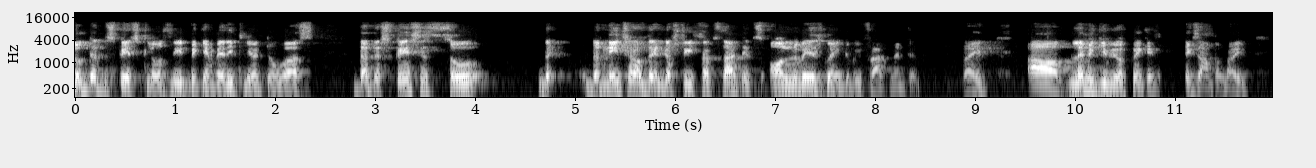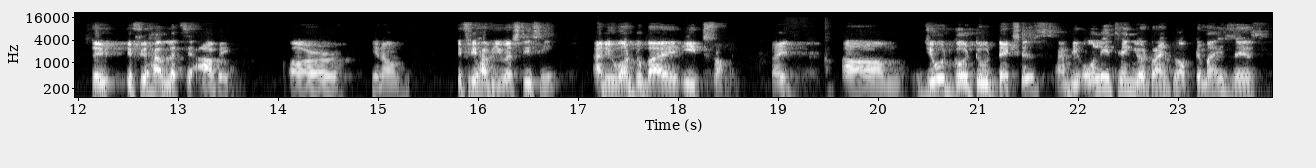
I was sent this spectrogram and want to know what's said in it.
looked at the space closely it became very clear to us that the space is so the the nature of the industry such that it's always going to be fragmented right? Uh, let me give you a quick ex- example right? So if you have let's say Aave or you know if you have USDC and you want to buy ETH from it right um, you would go to dexes and the only thing you're trying to optimize is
